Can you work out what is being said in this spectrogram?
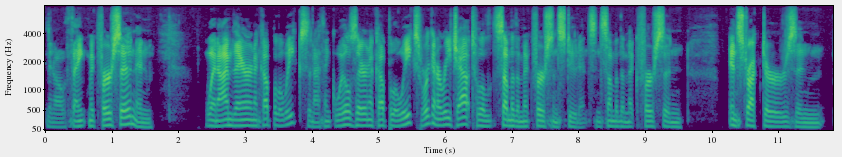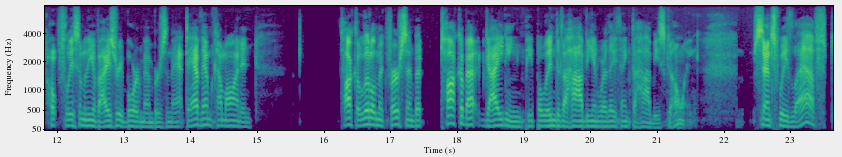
you know thank McPherson and when I'm there in a couple of weeks, and I think Will's there in a couple of weeks, we're going to reach out to a, some of the McPherson students and some of the McPherson instructors and hopefully some of the advisory board members and that to have them come on and talk a little McPherson, but talk about guiding people into the hobby and where they think the hobby's going. Since we left,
